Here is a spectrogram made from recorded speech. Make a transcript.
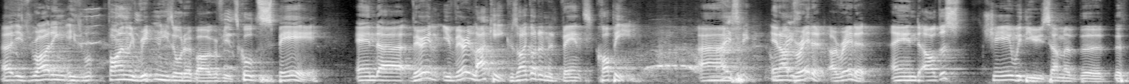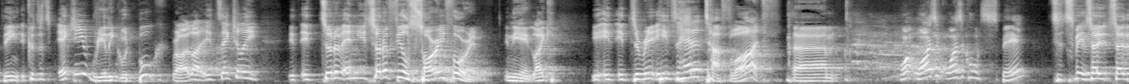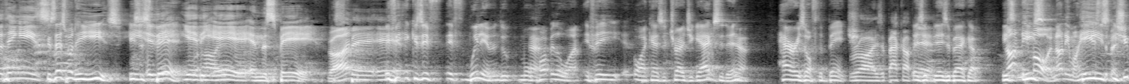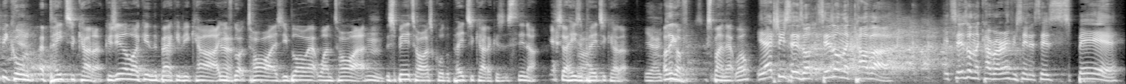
Uh, he's writing. He's r- finally written his autobiography. It's called Spare, and uh, very you're very lucky because I got an advanced copy. Um, Amazing. And I've Amazing. read it. I read it, and I'll just share with you some of the the things because it's actually a really good book, right? Like it's actually it, it sort of and you sort of feel sorry for him in the end. Like it, it's a re- he's had a tough life. Um, Why, why is it? Why is it called spare? so, so so the thing is. Because that's what he is. He's a the- spare. yeah, the heir and the spare, right? Spare air. Because if, 'cause if, if William, the more Yeah. popular one, if he like has a tragic accident, Yeah. Harry's off the bench. right, he's a backup. There's, air. a, there's a backup. He's- Not anymore, not anymore. He used he's- to be. He should be called a pizza cutter because you know, like in the back of your car, Yeah. you've got tires. You blow out one tire. Hmm. The spare tire is called the pizza cutter because it's thinner. So he's a pizza cutter. Yeah, I think. I've explained that well. It actually says on, says on the cover, it says on the cover, I don't know if you've seen it, it says spare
